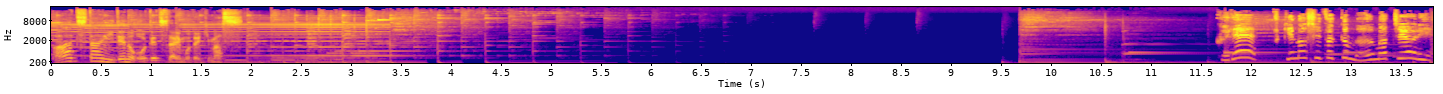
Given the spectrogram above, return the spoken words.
パーツ単位でのお手伝いもできます。クレイ月の雫マウマチより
